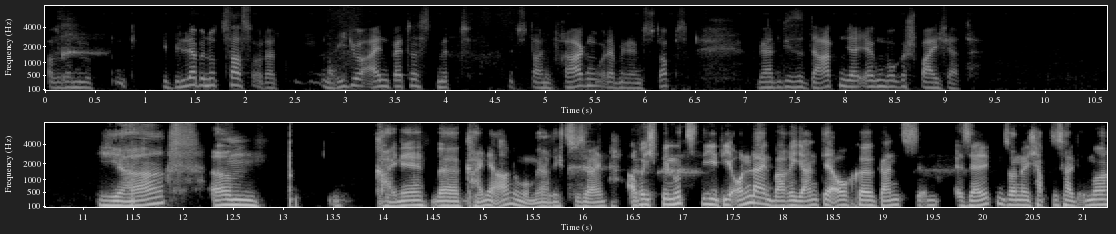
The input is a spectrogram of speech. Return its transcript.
Also wenn du die Bilder benutzt hast oder ein Video einbettest mit, mit deinen Fragen oder mit den Stops, werden diese Daten ja irgendwo gespeichert. Ja, ähm, keine, äh, keine Ahnung, um ehrlich zu sein. Aber ich benutze die, die Online-Variante auch äh, ganz äh, selten, sondern ich habe das halt immer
